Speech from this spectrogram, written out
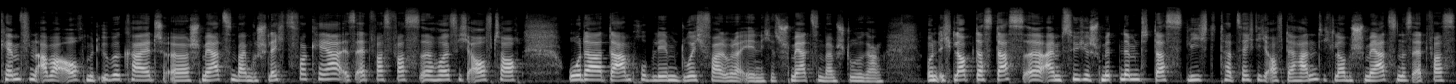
kämpfen aber auch mit Übelkeit. Äh, Schmerzen beim Geschlechtsverkehr ist etwas, was äh, häufig auftaucht. Oder Darmprobleme, Durchfall oder ähnliches. Schmerzen beim Stuhlgang. Und ich glaube, dass das äh, einem psychisch mitnimmt, das liegt tatsächlich auf der Hand. Ich glaube, Schmerzen ist etwas,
